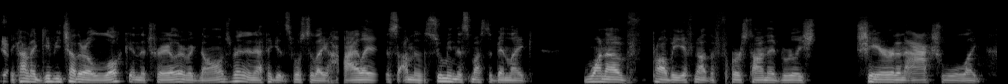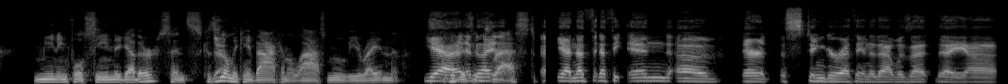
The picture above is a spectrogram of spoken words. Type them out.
Yeah. they kind of give each other a look in the trailer of acknowledgement. And I think it's supposed to like highlight this. I'm assuming this must have been like one of probably, if not the first time they've really sh- shared an actual like meaningful scene together since because he only came back in the last movie, right? And yeah, and it's I, addressed. yeah, and at the, at the end of their the stinger at the end of that was that they uh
